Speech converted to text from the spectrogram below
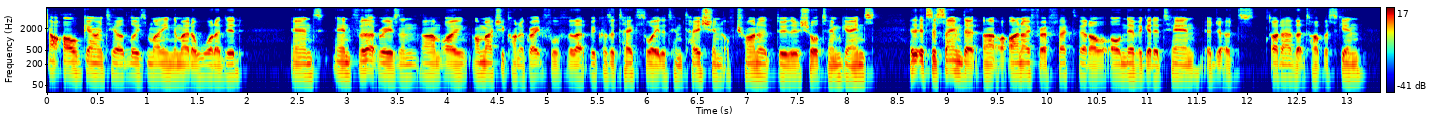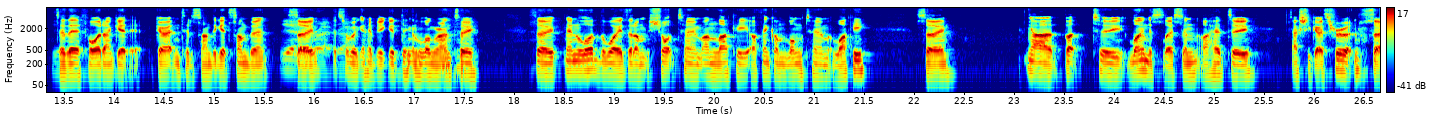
I'll I'll guarantee I'd lose money no matter what I did. And and for that reason, um, I, I'm actually kind of grateful for that because it takes away the temptation of trying to do the short term gains. It- It's the same that uh, I know for a fact that I'll, I'll never get a tan. It- I don't have that type of skin, so therefore I don't get go out into the sun to get sunburnt. Yeah, so right, it's right. probably going to be a good thing in the long run too. So in a lot of the ways that I'm short term unlucky, I think I'm long term lucky. So, uh, but to learn this lesson, I had to actually go through it. So,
